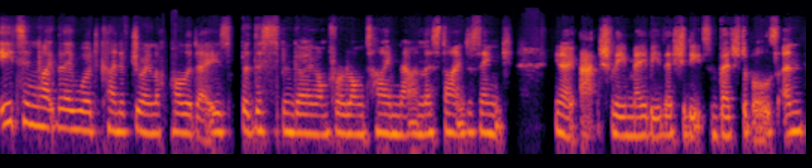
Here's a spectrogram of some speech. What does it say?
eating like they would kind of during the holidays, but this has been going on for a long time now, and they're starting to think, you know, actually maybe they should eat some vegetables. And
